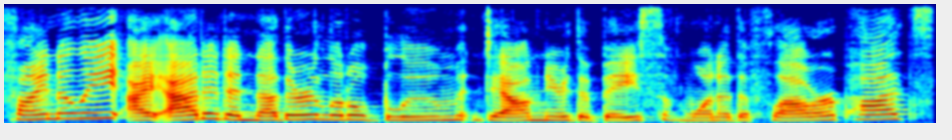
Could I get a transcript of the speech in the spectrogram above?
Finally, I added another little bloom down near the base of one of the flower pots,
